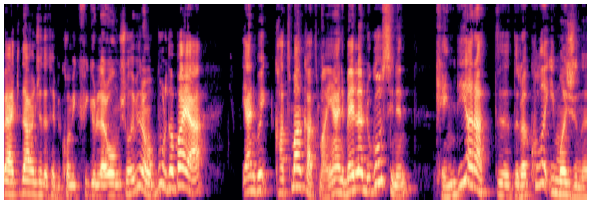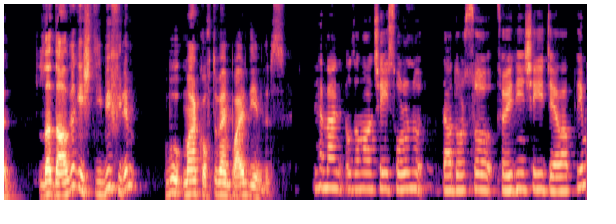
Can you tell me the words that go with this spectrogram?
belki daha önce de tabii komik figürler olmuş olabilir ama burada bayağı yani böyle katman katman yani Bela Lugosi'nin kendi yarattığı Dracula imajını la dalga geçtiği bir film bu Mark of the Vampire diyebiliriz. Hemen o zaman şey sorunu daha doğrusu söylediğin şeyi cevaplayayım.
